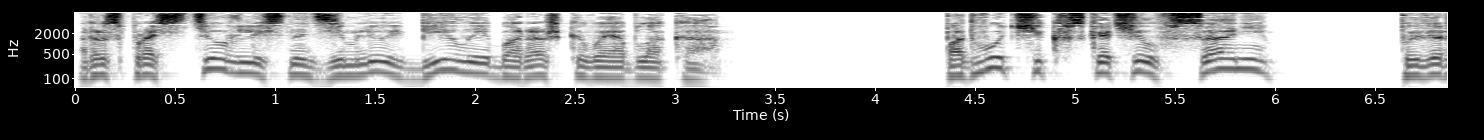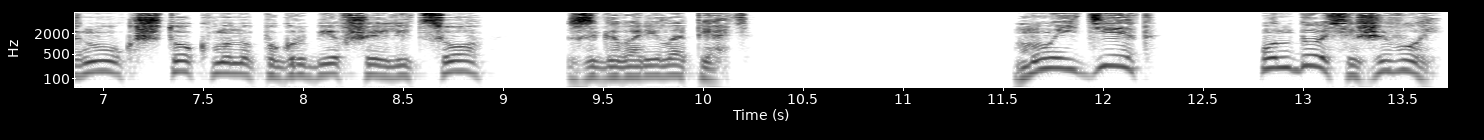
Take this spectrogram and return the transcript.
распростерлись над землей белые барашковые облака. Подводчик вскочил в сани, повернул к Штокману погрубевшее лицо, заговорил опять. «Мой дед, он доси живой.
